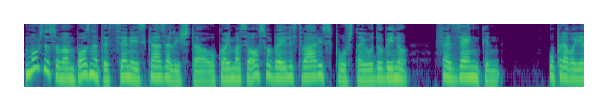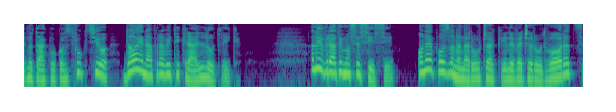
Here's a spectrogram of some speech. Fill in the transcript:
Možda su vam poznate scene iz kazališta u kojima se osobe ili stvari spuštaju u dubinu, fezenken. Upravo jednu takvu konstrukciju dao je napraviti kralj Ludvig. Ali vratimo se Sisi. Ona je pozvana na ručak ili večer u dvorac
